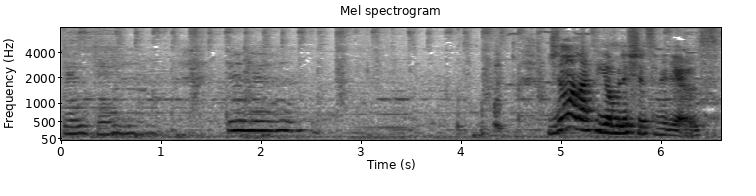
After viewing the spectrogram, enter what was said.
dun, dun, Do you know I like the Yummieliciouz videos?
